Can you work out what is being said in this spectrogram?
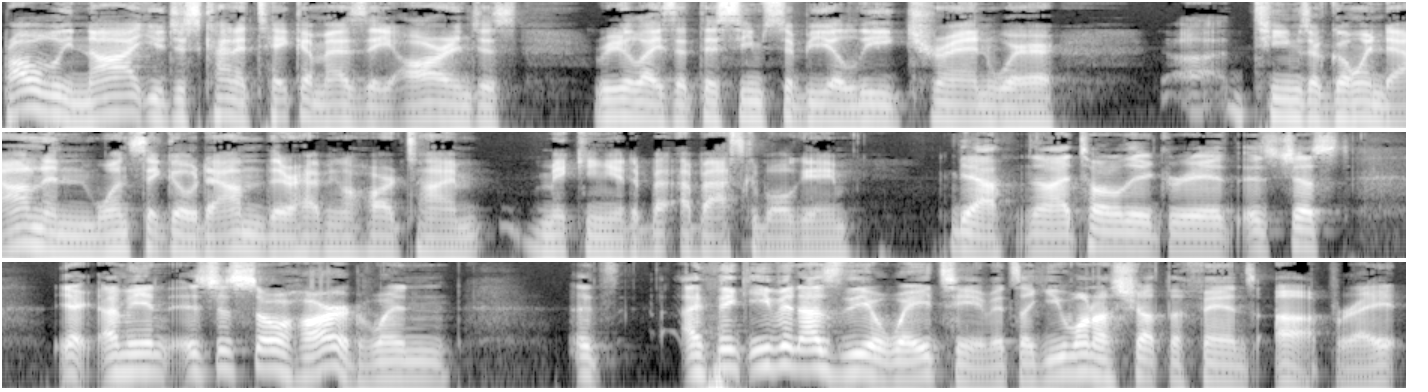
Probably not. You just kind of take them as they are and just realize that this seems to be a league trend where uh, teams are going down, and once they go down, they're having a hard time making it a, ba- a basketball game. Yeah, no, I totally agree. It's just, yeah, I mean, it's just so hard when it's. I think even as the away team, it's like you want to shut the fans up, right?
